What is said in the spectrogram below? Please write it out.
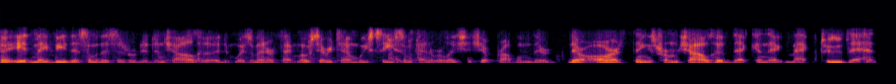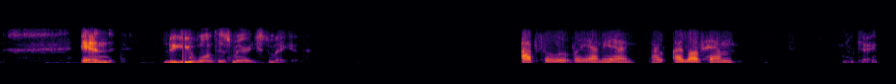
It may be that some of this is rooted in childhood. As a matter of fact, most every time we see some kind of relationship problem, there there are things from childhood that connect back to that. And do you want this marriage to make it? Absolutely. I mean, I I, love him. Okay.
